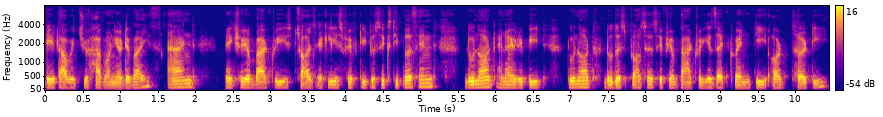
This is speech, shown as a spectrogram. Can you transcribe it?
data which you have on your device and make sure your battery is charged at least 50 to 60 percent. Do not and i repeat do not do this process if your battery is at 20 or 30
